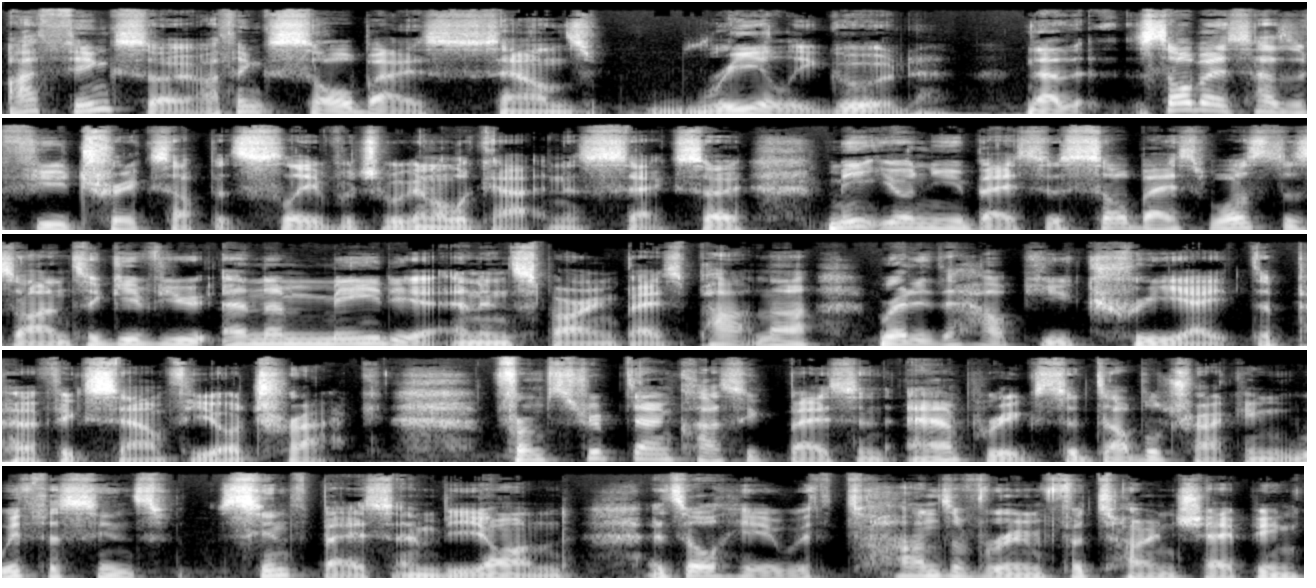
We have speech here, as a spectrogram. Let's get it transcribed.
I think so. I think Soul Bass sounds really good. Now, Soulbass has a few tricks up its sleeve, which we're going to look at in a sec. So, meet your new bassist. Soulbass was designed to give you an immediate and inspiring bass partner ready to help you create the perfect sound for your track. From stripped down classic bass and amp rigs to double tracking with a synth, synth bass and beyond, it's all here with tons of room for tone shaping,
